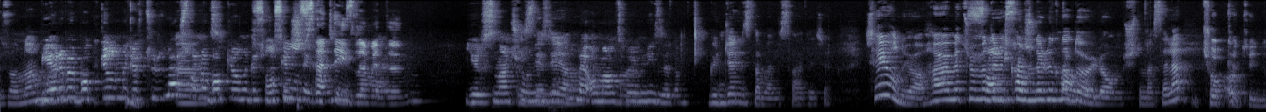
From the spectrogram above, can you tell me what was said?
sezonu ama. Bir ara böyle bok yoluna götürdüler Evet. sonra bok yoluna Son götürdükleri sonu şey sen de izlemedin. Yarısından çoğunu İzledi izledim ya. ve 16 Ha. bölümünü izledim. Güncel izlemedi sadece. Şey oluyor. How I Met Your Son Mother'ın birkaç sonlarında kaldı. da öyle olmuştu mesela. Çok kötüydü.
